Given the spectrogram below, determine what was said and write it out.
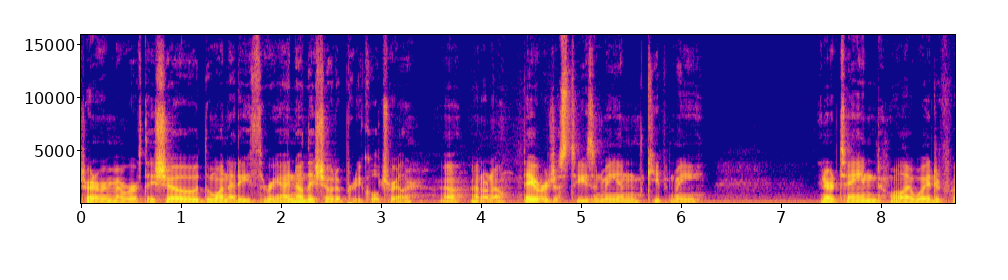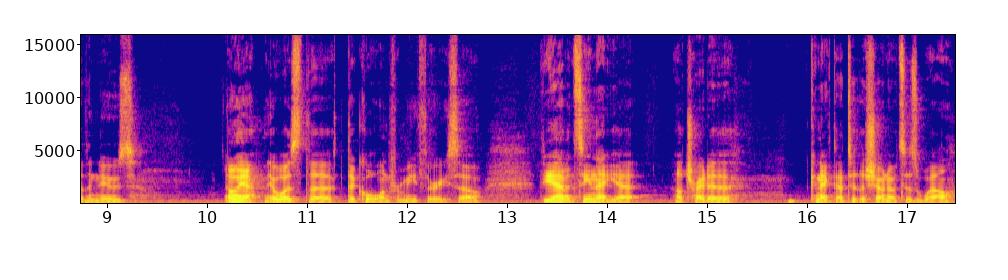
Trying to remember if they showed the one at E3. I know they showed a pretty cool trailer. Oh, I don't know. They were just teasing me and keeping me entertained while I waited for the news. Oh yeah, it was the the cool one from E3. So if you haven't seen that yet, I'll try to connect that to the show notes as well.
